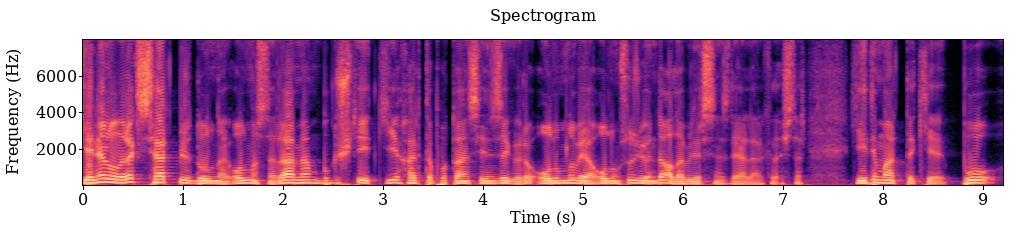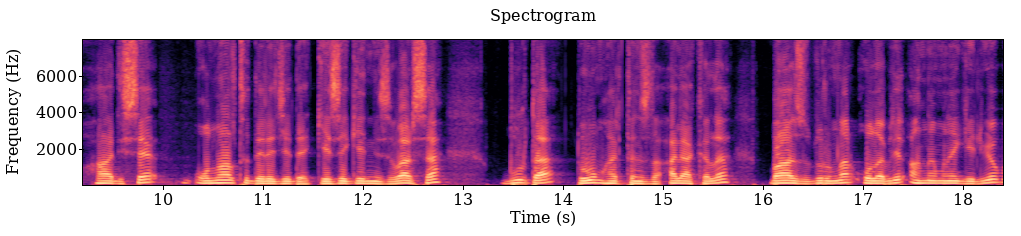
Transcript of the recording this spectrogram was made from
Genel olarak sert bir dolunay olmasına rağmen bu güçlü etkiyi harita potansiyelinize göre olumlu veya olumsuz yönde alabilirsiniz değerli arkadaşlar. 7 Mart'taki bu hadise 16 derecede gezegeniniz varsa burada doğum haritanızla alakalı bazı durumlar olabilir anlamına geliyor.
